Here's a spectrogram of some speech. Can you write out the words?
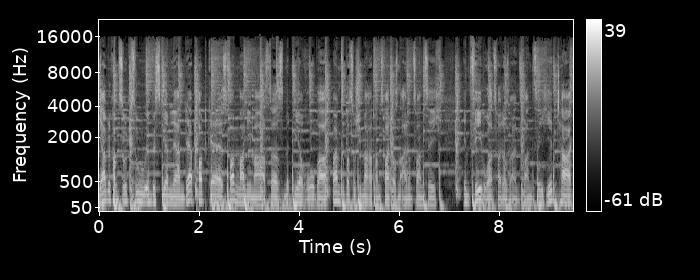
Ja, willkommen zurück zu Investieren lernen, der Podcast von Money Masters mit mir Robert beim Super Sushi Marathon 2021 im Februar 2021. Jeden Tag,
